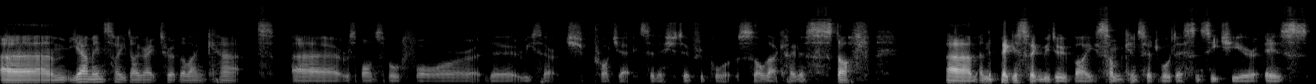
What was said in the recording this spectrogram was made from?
Um, yeah, I'm Insight Director at the Lang Cat, uh, responsible for the research projects, initiative reports, all that kind of stuff. Um, and the biggest thing we do by some considerable distance each year is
